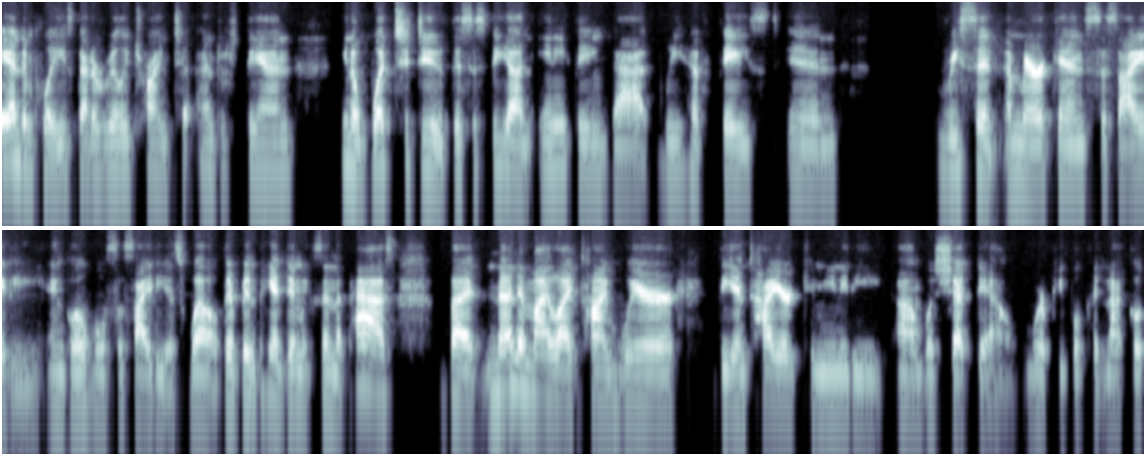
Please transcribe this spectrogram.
and employees that are really trying to understand, you know, what to do. This is beyond anything that we have faced in recent American society and global society as well. There have been pandemics in the past, but none in my lifetime where the entire community um, was shut down, where people could not go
